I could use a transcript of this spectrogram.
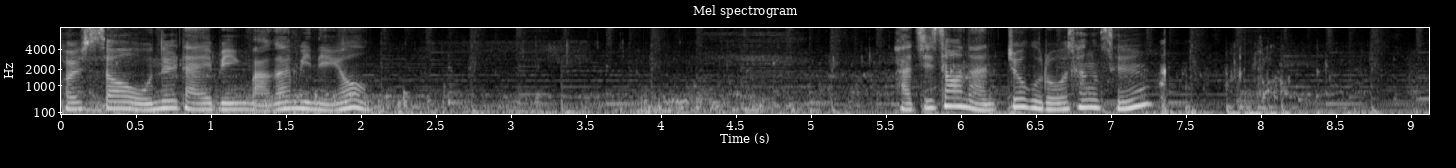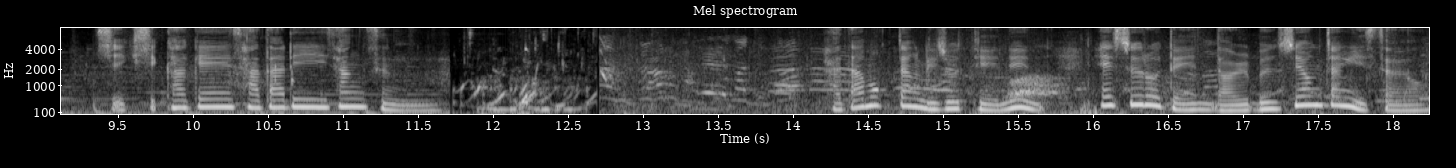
벌써 오늘 다이빙 마감이네요. 바지선 안쪽으로 상승. 씩씩하게 사다리 상승. 바다목장 리조트에는 해수로 된 넓은 수영장이 있어요.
